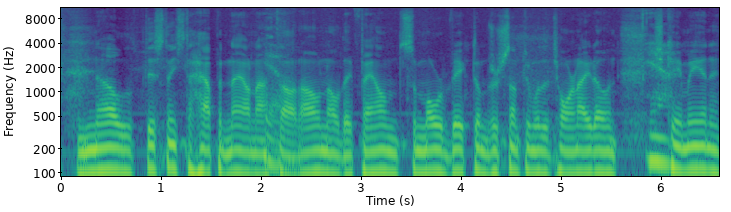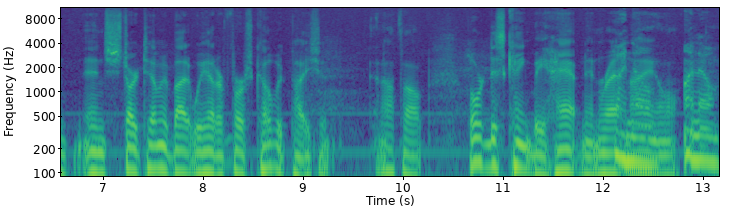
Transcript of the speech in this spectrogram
no, this needs to happen now. And I yeah. thought, oh, no, they found some more victims or something with a tornado. And yeah. she came in and, and she started telling me about it. We had our first COVID patient. And I thought, Lord, this can't be happening right I know, now. I know.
